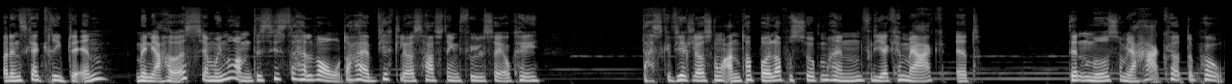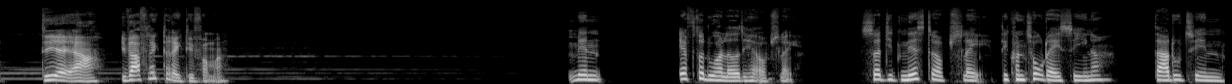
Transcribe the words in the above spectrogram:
Hvordan skal jeg gribe det an? Men jeg har også, jeg må indrømme, det sidste halve år, der har jeg virkelig også haft en følelse af, okay, der skal virkelig også nogle andre boller på suppen herinde, fordi jeg kan mærke, at den måde, som jeg har kørt det på, det er i hvert fald ikke det rigtige for mig. Men efter du har lavet det her opslag, så er dit næste opslag, det er kun to dage senere, der er du til en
